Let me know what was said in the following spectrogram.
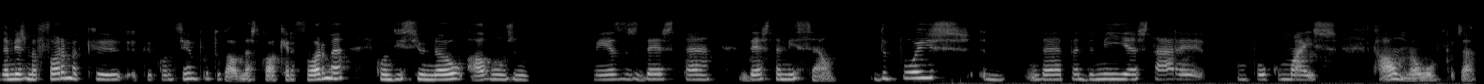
da mesma forma que, que aconteceu em Portugal, mas de qualquer forma condicionou alguns meses desta, desta missão. Depois da pandemia estar um pouco mais calma ou já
